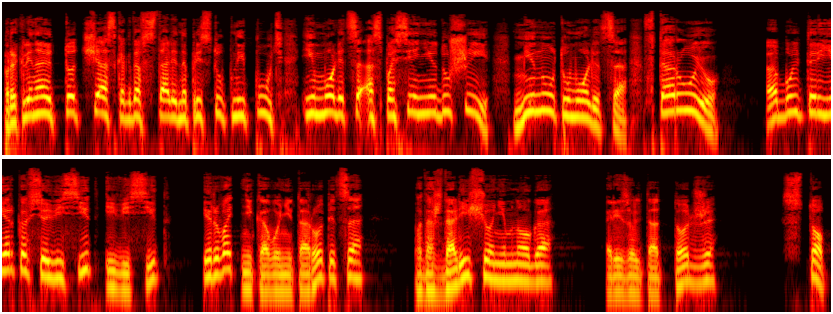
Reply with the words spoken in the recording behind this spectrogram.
проклинают тот час, когда встали на преступный путь и молятся о спасении души, минуту молятся, вторую, а бультерьерка все висит и висит, и рвать никого не торопится. Подождали еще немного. Результат тот же. Стоп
